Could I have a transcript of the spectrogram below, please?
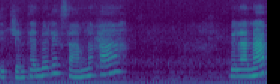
จิตเขียนแทนด้วยเลขสามนะคะ เวลานับ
